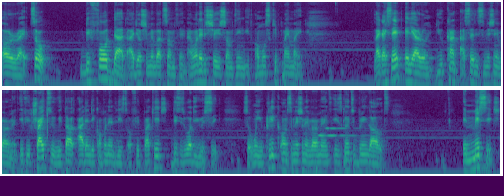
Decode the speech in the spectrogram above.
all right so before that i just remembered something i wanted to show you something it almost skipped my mind like I said earlier on, you can't access the simulation environment. If you try to without adding the component list or fluid package, this is what you will see. So when you click on simulation environment, it's going to bring out a message.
